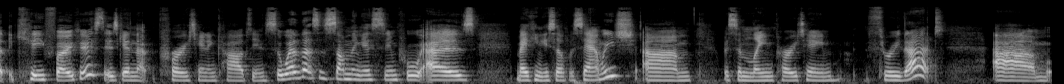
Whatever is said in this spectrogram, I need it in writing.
but the key focus is getting that protein and carbs in. So whether that's something as simple as making yourself a sandwich um, with some lean protein through that. Um,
